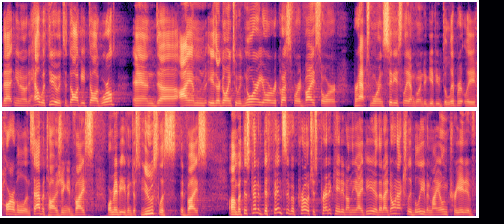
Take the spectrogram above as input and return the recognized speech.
that, you know, to hell with you, it's a dog-eat-dog -dog world, and uh, I am either going to ignore your request for advice or perhaps more insidiously, I'm going to give you deliberately horrible and sabotaging advice or maybe even just useless advice. Um, but this kind of defensive approach is predicated on the idea that I don't actually believe in my own creative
